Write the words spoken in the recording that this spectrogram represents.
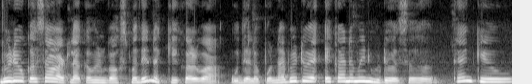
व्हिडिओ कसा वाटला कमेंट बॉक्समध्ये नक्की कळवा. उद्याला पुन्हा भेटूया एका नवीन व्हिडिओसह. थँक्यू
